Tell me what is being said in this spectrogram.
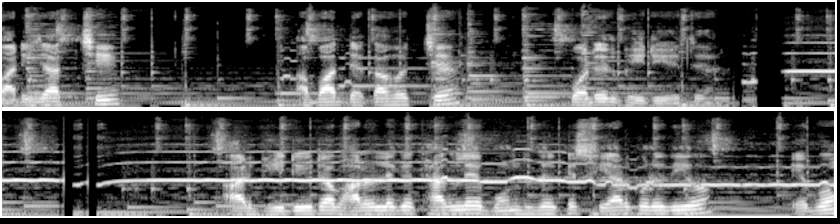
বাড়ি যাচ্ছি। আবার দেখা হচ্ছে পরের ভিডিওতে আর ভিডিওটা ভালো লেগে থাকলে বন্ধুদেরকে শেয়ার করে দিও এবং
